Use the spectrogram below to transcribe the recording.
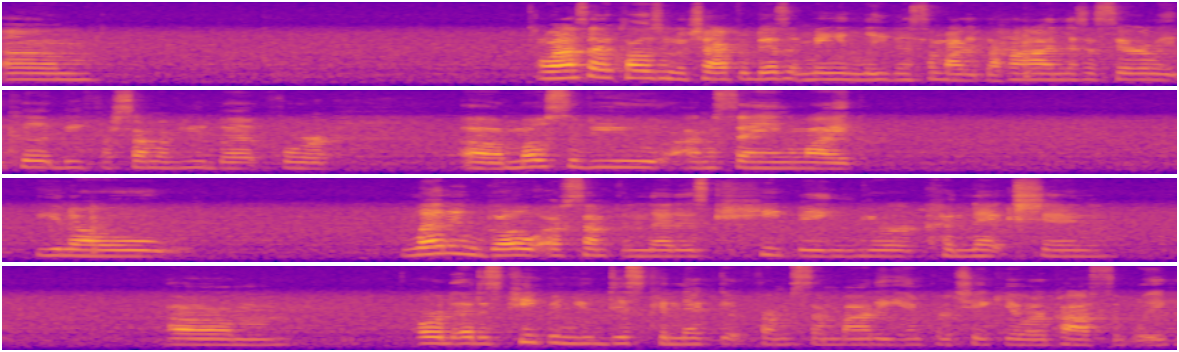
Um, when I say closing a chapter, doesn't mean leaving somebody behind necessarily. It could be for some of you, but for uh, most of you, I'm saying like, you know, letting go of something that is keeping your connection um, or that is keeping you disconnected from somebody in particular possibly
